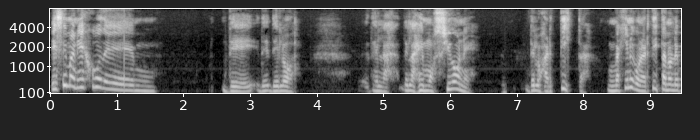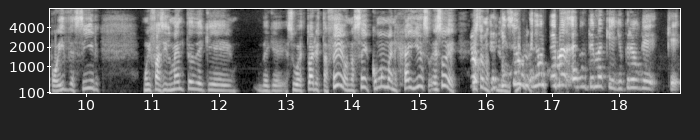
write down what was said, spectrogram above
Ese manejo de, de, los, de, las emociones de los artistas, me imagino que a un artista no le podéis decir muy fácilmente de que de que su vestuario está feo, no sé, ¿cómo manejáis eso? Eso es, eso es, un, tema, es un tema que yo creo que, que,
